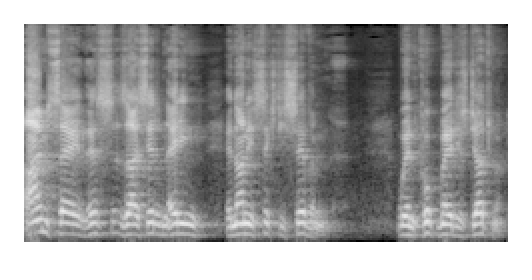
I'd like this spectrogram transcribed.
I'm saying this, as I said in, 18, in 1967, when Cooke made his judgment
